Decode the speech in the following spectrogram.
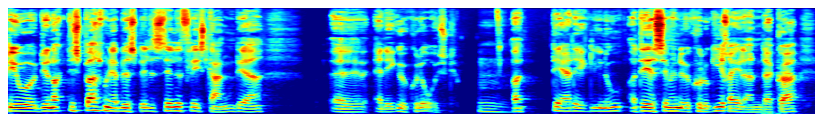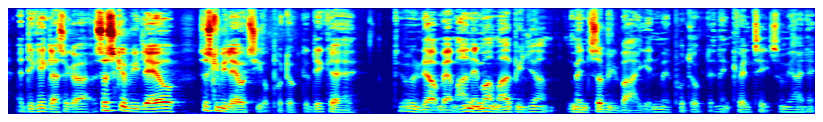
det er jo det er nok det spørgsmål, jeg er blevet stillet, stillet flest gange, det er, øh, er det ikke økologisk? Mm. Og det er det ikke lige nu, og det er simpelthen økologireglerne, der gør, at det kan ikke lade sig gøre. Så skal vi lave, så skal vi lave et SIO-produkt, og det kan det vil være meget nemmere og meget billigere, men så vil vi bare igen med et produkt af den kvalitet, som vi har i dag.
